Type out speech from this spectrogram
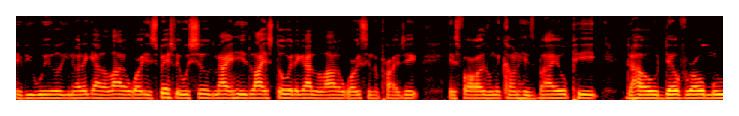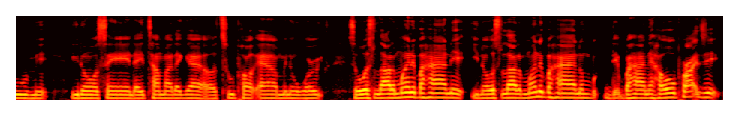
if you will. You know, they got a lot of work, especially with Suge Knight, and his life story. They got a lot of works in the project as far as when it comes to his biopic, the whole Death Row movement. You know what I'm saying? They talking about they got a Tupac album in the works. So it's a lot of money behind it. You know, it's a lot of money behind them, behind the whole project.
